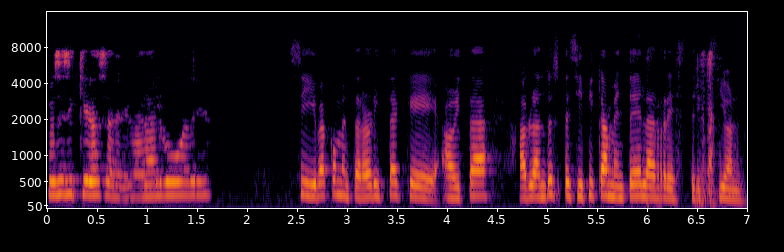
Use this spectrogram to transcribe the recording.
No sé si quieras agregar algo, Adrián. Sí, iba a comentar ahorita que ahorita hablando específicamente de la restricción,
